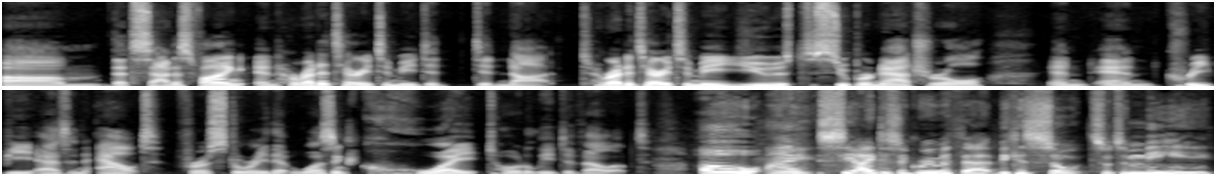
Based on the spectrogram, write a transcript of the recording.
um that's satisfying and Hereditary to me did did not. Hereditary to me used supernatural and and creepy as an out for a story that wasn't quite totally developed. oh i see i disagree with that because so so to me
